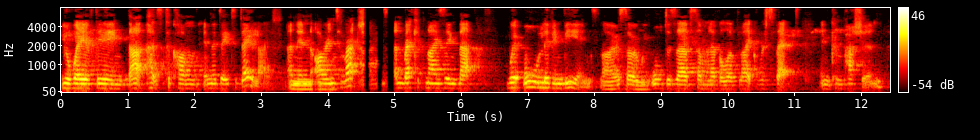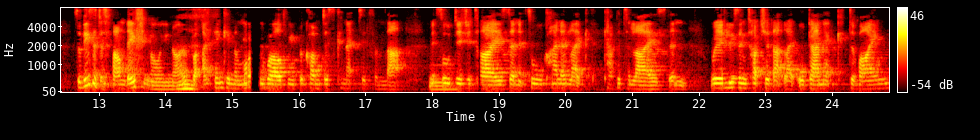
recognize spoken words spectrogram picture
your way of being. That has to come in the day to day life and in our mm-hmm. interactions and recognizing that we're all living beings, no? So we all deserve some level of like respect and compassion. So these are just foundational, you know. But I think in the modern world we've become disconnected from that. And it's all mm. digitized and it's all kind of like capitalized and we're losing touch of that like organic divine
